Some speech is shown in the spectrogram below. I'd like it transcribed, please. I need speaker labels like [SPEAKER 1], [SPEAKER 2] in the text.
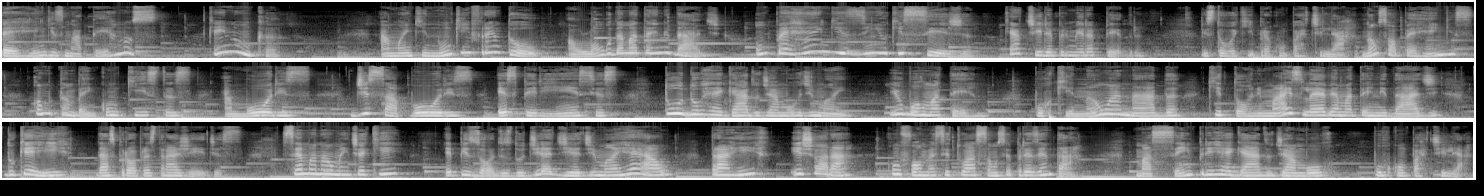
[SPEAKER 1] Perrengues maternos? Quem nunca? A mãe que nunca enfrentou, ao longo da maternidade, um perrenguezinho que seja, que atire a primeira pedra. Estou aqui para compartilhar não só perrengues, como também conquistas, amores, dissabores, experiências, tudo regado de amor de mãe e humor materno, porque não há nada que torne mais leve a maternidade do que rir das próprias tragédias. Semanalmente aqui, episódios do dia a dia de mãe real para rir e chorar conforme a situação se apresentar, mas sempre regado de amor por compartilhar.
